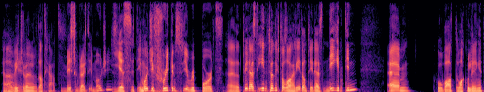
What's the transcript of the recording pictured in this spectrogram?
En Ah, dan weet oké. je waarover dat gaat. De meest gebruikte emojis? Yes, het Emoji Frequency Report. eh 2021, het was al geleden dan 2019. Ehm, gewoon wat, wat dingen. 92%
